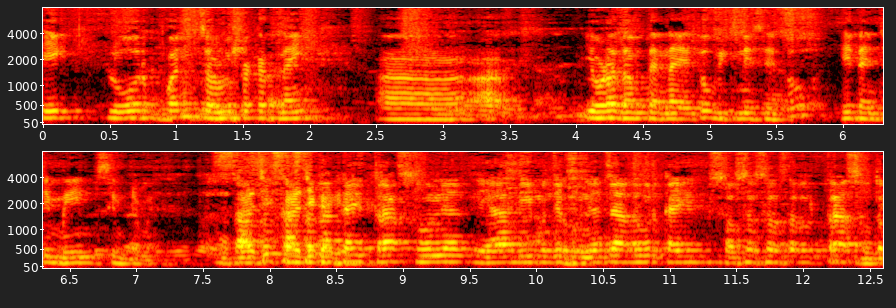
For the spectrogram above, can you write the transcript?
एक फ्लोअर पण चढू शकत नाही एवढा दम त्यांना येतो विकनेस येतो हे त्यांचे मेन सिमटम आहे. काळजी काळजी काही त्रास होण्या या आधी म्हणजे होण्याच्या अगोदर काही श्वासोच्छवासाला त्रास होतो.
